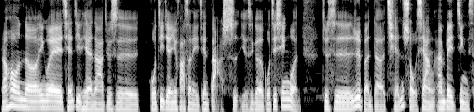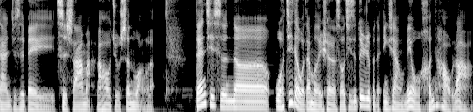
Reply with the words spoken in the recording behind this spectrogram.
然后呢，因为前几天呢，就是国际间又发生了一件大事，也是个国际新闻，就是日本的前首相安倍晋三就是被刺杀嘛，然后就身亡了。但其实呢，我记得我在马来西亚的时候，其实对日本的印象没有很好啦。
